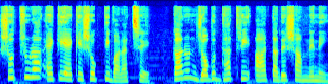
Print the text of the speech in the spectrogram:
শত্রুরা একে একে শক্তি বাড়াচ্ছে, কারণ জগদ্ধাত্রী আর তাদের সামনে নেই।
